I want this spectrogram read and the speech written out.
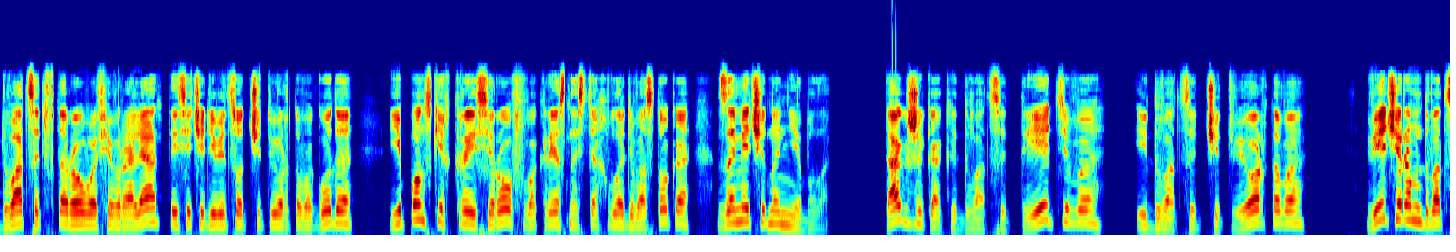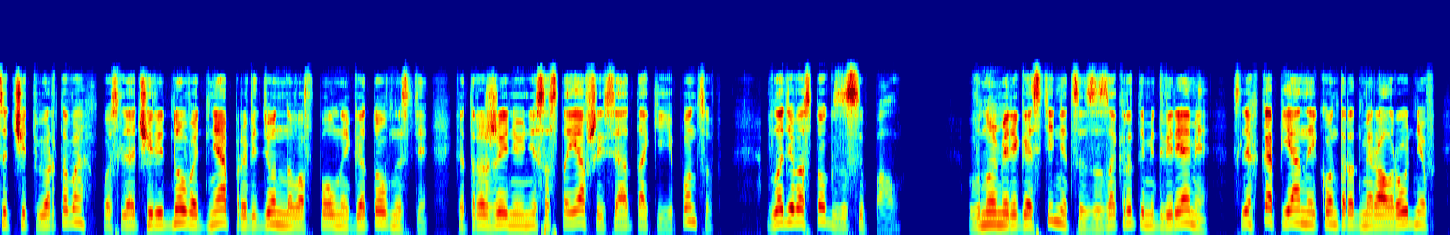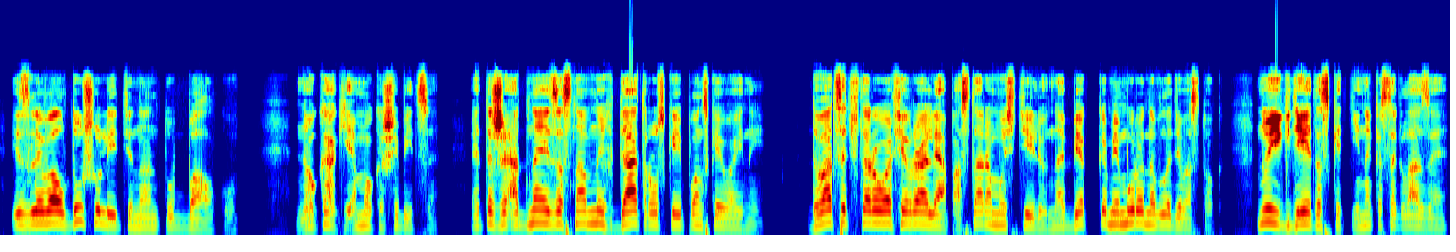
22 февраля 1904 года японских крейсеров в окрестностях Владивостока замечено не было. Так же, как и 23 и 24 Вечером 24-го, после очередного дня, проведенного в полной готовности к отражению несостоявшейся атаки японцев, Владивосток засыпал. В номере гостиницы за закрытыми дверями слегка пьяный контр-адмирал Руднев изливал душу лейтенанту Балку. «Ну как я мог ошибиться? Это же одна из основных дат русско-японской войны. 22 февраля по старому стилю набег Камимура на Владивосток. Ну и где эта скотина косоглазая?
